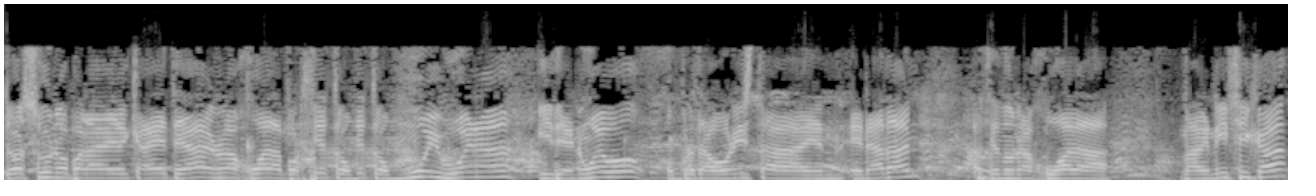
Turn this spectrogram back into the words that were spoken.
2-1 para el KTA en una jugada, por cierto, muy buena y de nuevo un protagonista en, en Adán, haciendo una jugada magnífica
